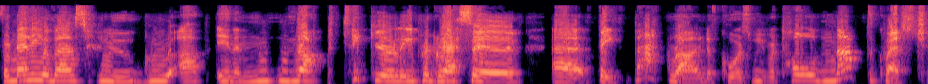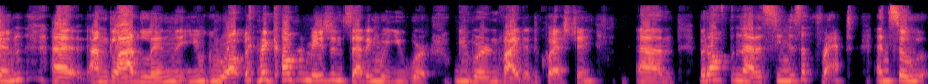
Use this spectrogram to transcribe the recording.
for many of us who grew up in a not particularly progressive uh, faith background, of course, we were told not to question. Uh, I'm glad, Lynn, that you grew up in a confirmation setting where you were you were invited to question. Um, but often that is seen as a threat, and so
